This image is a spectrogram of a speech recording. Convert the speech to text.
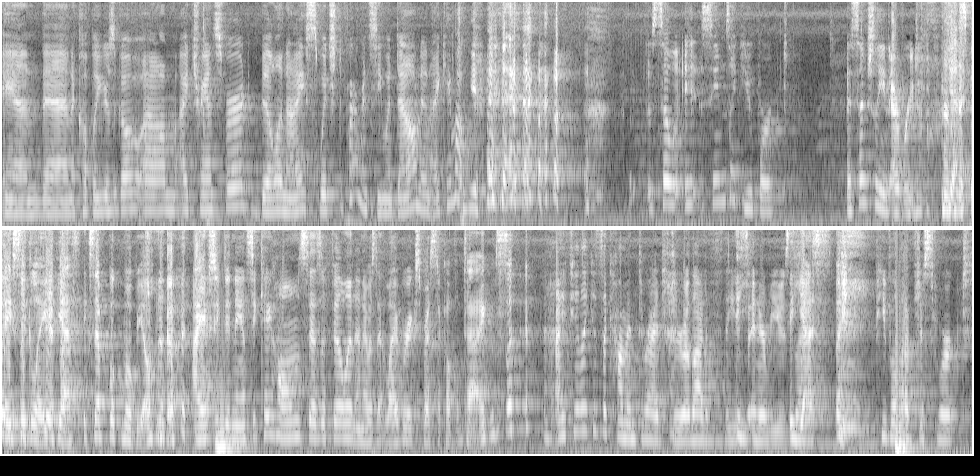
And then a couple of years ago, um, I transferred. Bill and I switched departments. He went down, and I came up. So it seems like you've worked essentially in every department. yes, basically, yes, except Bookmobile. I actually did Nancy K. Holmes as a fill-in, and I was at Library Express a couple times. I feel like it's a common thread through a lot of these interviews. Yes. people have just worked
